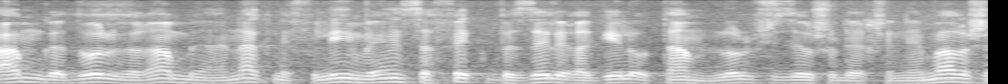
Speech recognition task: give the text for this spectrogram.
עם גדול ורם וענק נפילים ואין ספק בזה לרגל אותם, לא בשביל זה הוא שולח. שנאמר, ש...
